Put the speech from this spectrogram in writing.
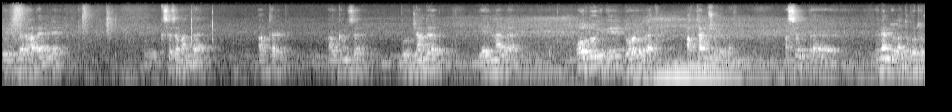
duydukları haberleri e, kısa zamanda aktarıp halkımızı bu canlı yayınlarla olduğu gibi doğru olarak aktarmış oluyorlar. Asıl e, önemli olan da budur.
